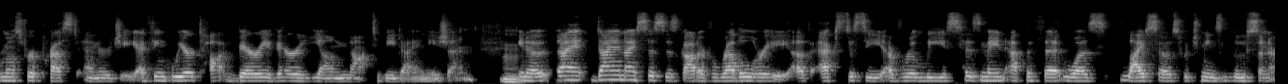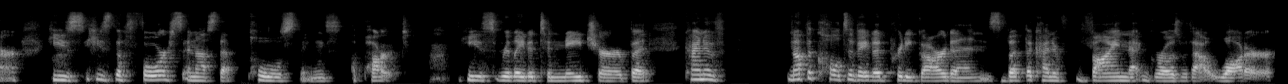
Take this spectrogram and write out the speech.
most repressed energy. I think we are taught very, very young not to be Dionysian. Mm. You know, Di- Dionysus is god of revelry, of ecstasy, of release. His main epithet was Lysos, which means loosener. He's he's the force in us that pulls things apart. He's related to nature, but kind of not the cultivated pretty gardens but the kind of vine that grows without water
